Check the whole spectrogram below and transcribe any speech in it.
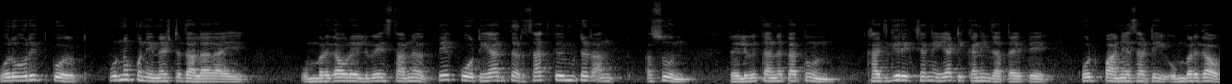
उर्वरित कोट पूर्णपणे नष्ट झालेला आहे. उंबरगाव रेल्वे स्थानक ते कोट हे अंतर सात किलोमीटर अंत असून रेल्वे स्थानकातून खाजगी रिक्षाने या ठिकाणी जाता येते. कोट पाहण्यासाठी उंबरगाव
